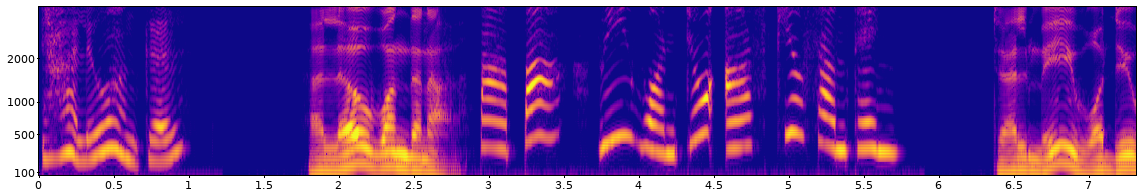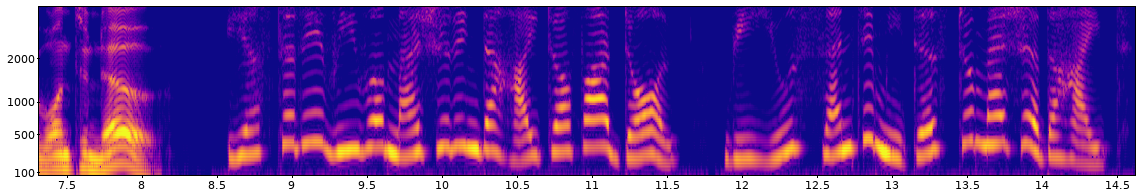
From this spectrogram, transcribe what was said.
Hello, Uncle. Hello Vandana. Papa, we want to ask you something. Tell me what do you want to know? Yesterday we were measuring the height of our doll. We used centimeters to measure the height.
